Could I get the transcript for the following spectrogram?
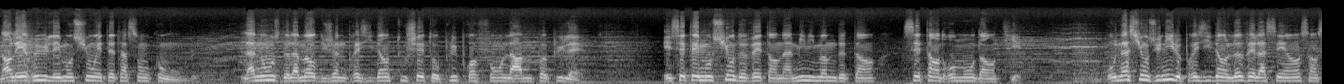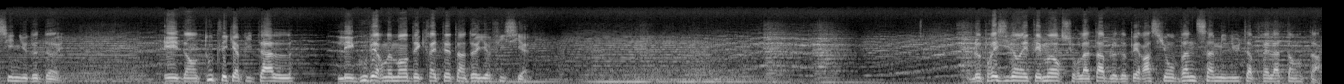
Dans les rues, l'émotion était à son comble. L'annonce de la mort du jeune président touchait au plus profond l'âme populaire. Et cette émotion devait, en un minimum de temps, s'étendre au monde entier. Aux Nations Unies, le président levait la séance en signe de deuil. Et dans toutes les capitales, les gouvernements décrétaient un deuil officiel. Le président était mort sur la table d'opération 25 minutes après l'attentat.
